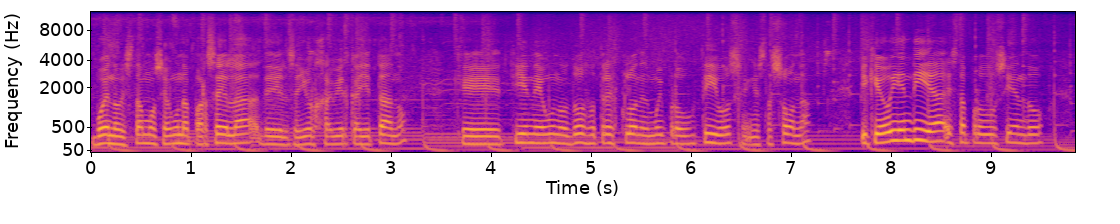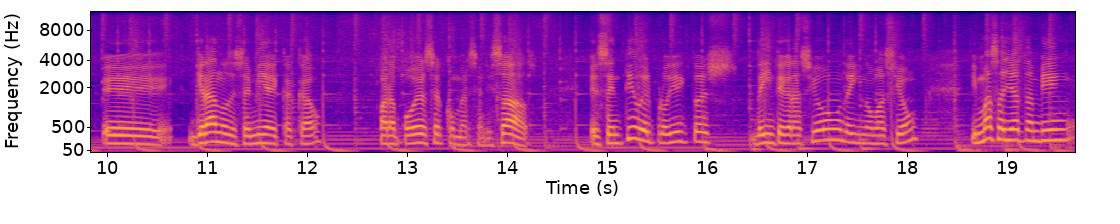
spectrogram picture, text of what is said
Bueno, estamos en una parcela del señor Javier Cayetano, que tiene unos dos o tres clones muy productivos en esta zona y que hoy en día está produciendo eh, granos de semilla de cacao para poder ser comercializados. El sentido del proyecto es de integración, de innovación y más allá también,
